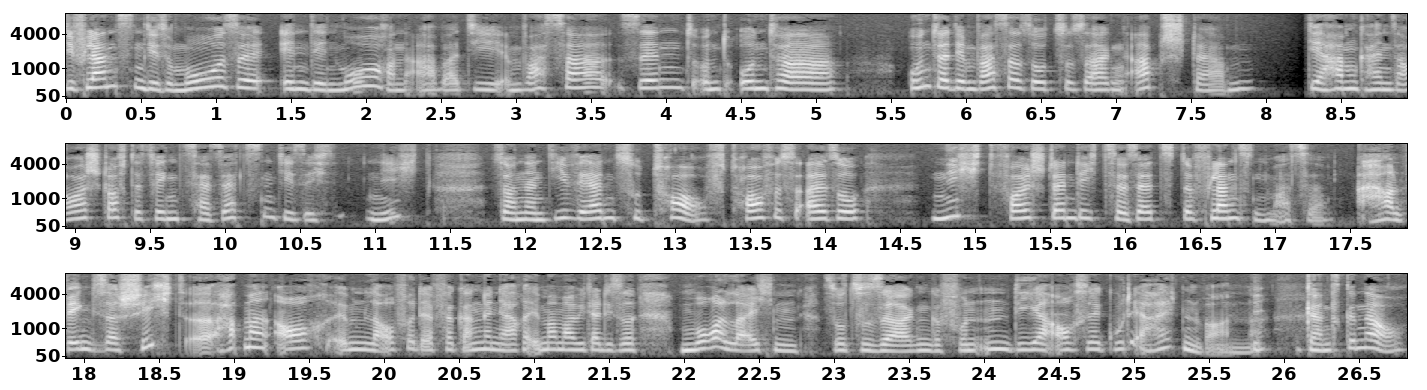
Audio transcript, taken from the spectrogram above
Die Pflanzen, diese Moose in den Mooren aber, die im Wasser sind und unter, unter dem Wasser sozusagen absterben, die haben keinen Sauerstoff, deswegen zersetzen die sich nicht, sondern die werden zu Torf. Torf ist also nicht vollständig zersetzte Pflanzenmasse. Ah, und wegen dieser Schicht äh, hat man auch im Laufe der vergangenen Jahre immer mal wieder diese Moorleichen sozusagen gefunden, die ja auch sehr gut erhalten waren. Ne? Ganz genau,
